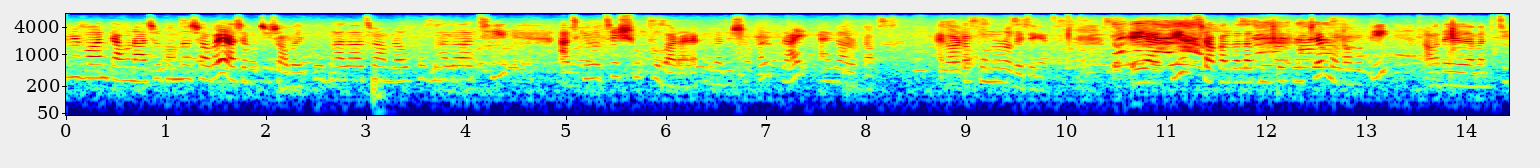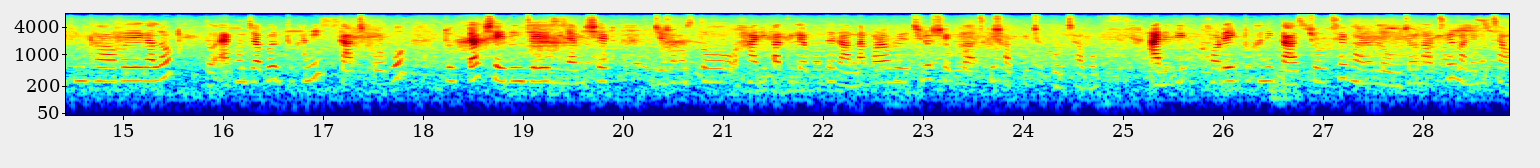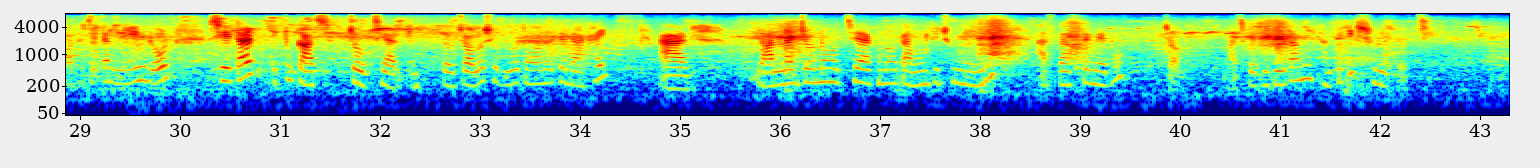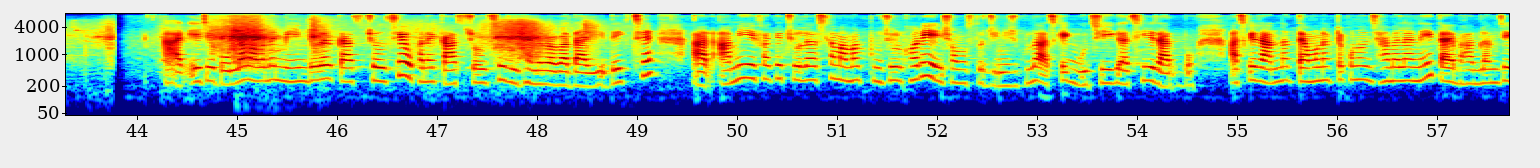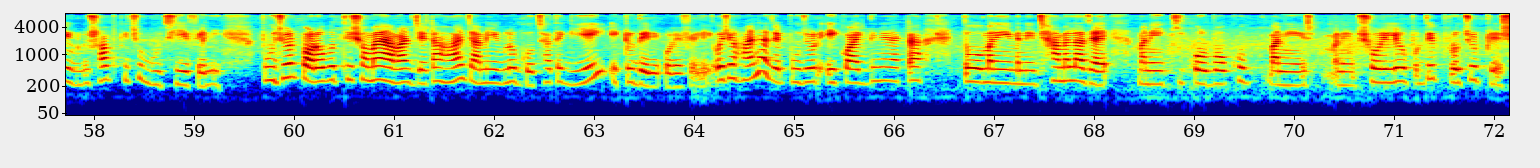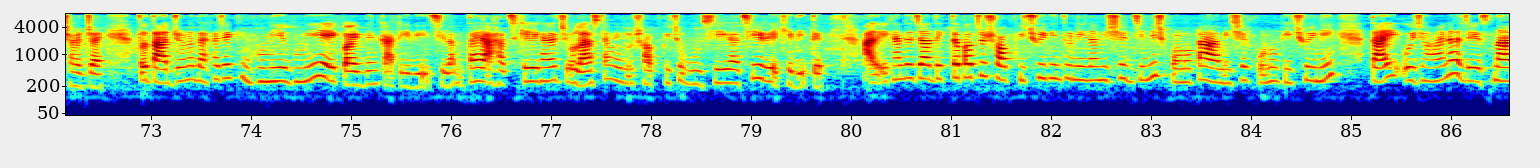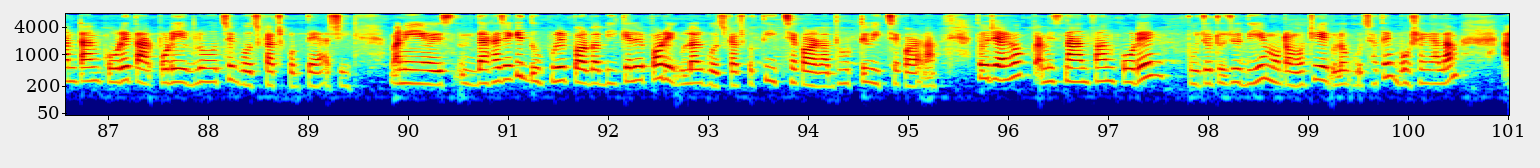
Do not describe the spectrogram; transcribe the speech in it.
Everyone কেমন আছো তোমরা সবাই? আশা করছি সবাই খুব ভালো আছো, আমরাও খুব ভালো আছি। আজকে হচ্ছে শুক্রবার আর এখন বাজে সকাল প্রায় এগারোটা। এগারোটা পনেরো বেজে গেছে। তো এই আর কি, সকালবেলা ঘুম থেকে উঠে মোটামুটি আমাদের মানে টিফিন খাওয়া হয়ে গেল। তো এখন যাব একটুখানি কাজ করব। টুকটাক সেই দিন যে নিরামিষের যে সমস্ত হাঁড়ি পাতিলের মধ্যে রান্না করা হয়েছিল, সেগুলো আজকে সব কিছু গোছাবো। আর এদিকে ঘরে একটুখানি কাজ চলছে ঘরের লোকজন আছে মানে হচ্ছে আমাদের যেটা মেইন রোড সেটার একটু কাজ চলছে আর কি। তো চলো সেগুলো তোমাদেরকে দেখাই। আর রান্নার জন্য হচ্ছে এখনও তেমন কিছু নেইনি, আস্তে আস্তে নেব। চলো, আজকের ভিডিওটা আমি এখান থেকে শুরু করছি। আর এই যে বললাম, আমাদের মেইন ডোরের কাজ চলছে, ওখানে কাজ চলছে রিধানের বাবা দাঁড়িয়ে দেখছে। আর আমি এ ফাঁকে চলে আসলাম আমার পুজোর ঘরে, এই সমস্ত জিনিসগুলো আজকে গুছিয়ে গাছিয়ে রাখব। আজকে রান্নার তেমন একটা কোনো ঝামেলা নেই, তাই ভাবলাম যে এগুলো সব কিছু গুছিয়ে ফেলি। পুজোর পরবর্তী সময় আমার যেটা হয় যে আমি এগুলো গোছাতে গিয়েই একটু দেরি করে ফেলি। ওই যে হয় না যে পুজোর এই কয়েকদিনের একটা তো মানে মানে ঝামেলা যায় মানে কি করব, খুব মানে মানে শরীরের উপর দিয়ে প্রচুর প্রেশার যায়। তো তার জন্য দেখা যায় কি ঘুমিয়ে ঘুমিয়ে এই কয়েকদিন কাটিয়ে দিয়েছিলাম। তাই আজকে এখানে চলে আসলাম, এগুলো সব কিছু গুছিয়ে গাছিয়ে রেখে দিতে। আর এখানে যা দেখতে পাচ্ছ সব কিছুই কিন্তু নিরামিষের জিনিস, কোনোটা আমিষের কোনো কিছুই নেই। তাই ওই যে হয় না যে স্নান টান করে তারপরে এগুলো হচ্ছে গোছকাজ করতে আসি। মানে দেখা যায় কি দুপুরের পর বা বিকেলের পর এগুলো আর গোছকাজ করতে ইচ্ছে করে না, ধরতেও ইচ্ছে করে না। তো যাই হোক, আমি স্নান ফান করে পুজো টুজো দিয়ে মোটামুটি এগুলো গোছাতে বসে গেলাম।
